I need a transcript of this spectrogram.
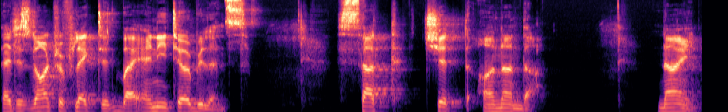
that is not reflected by any turbulence. Sat Chit Ananda. 9.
